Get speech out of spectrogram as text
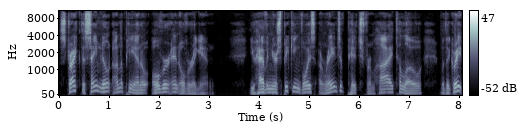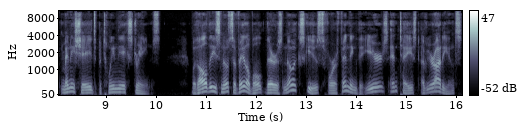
strike the same note on the piano over and over again. You have in your speaking voice a range of pitch from high to low, with a great many shades between the extremes. With all these notes available there is no excuse for offending the ears and taste of your audience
